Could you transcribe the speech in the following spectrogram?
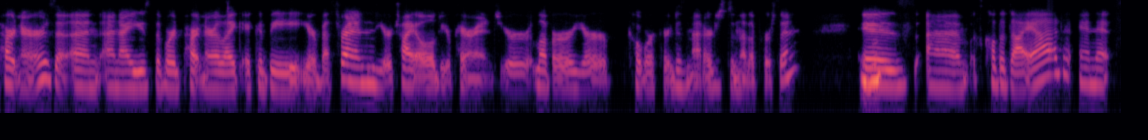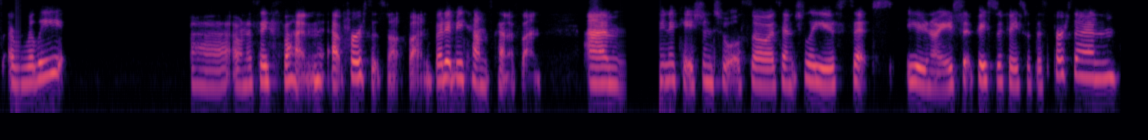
partners, and and I use the word partner like it could be your best friend, your child, your parent, your lover, your coworker, it doesn't matter, just another person, Mhm. is um, it's called a dyad, and it's a really uh, I want to say fun. At first, it's not fun, but it becomes kind of fun. Um, communication tool. So essentially, you sit, you know, you sit face to face with this person.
